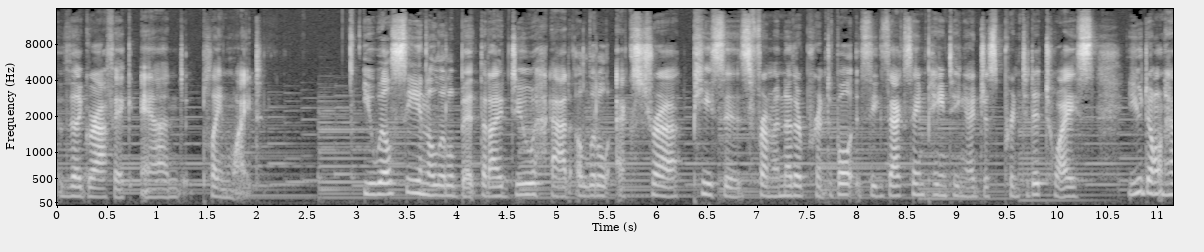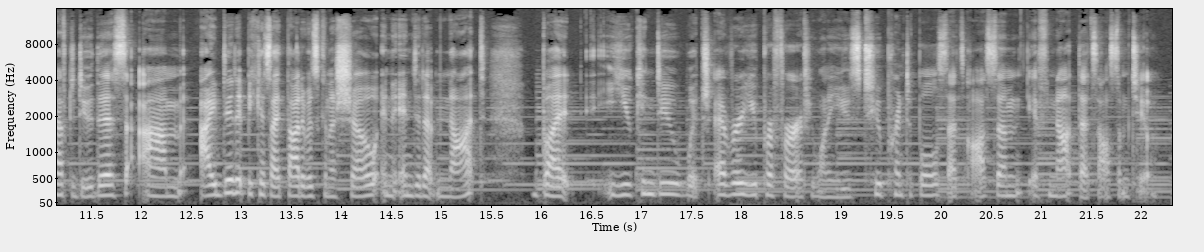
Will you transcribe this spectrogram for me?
the graphic and plain white. You will see in a little bit that I do add a little extra pieces from another printable. It's the exact same painting, I just printed it twice. You don't have to do this. Um, I did it because I thought it was going to show and it ended up not, but you can do whichever you prefer. If you want to use two printables, that's awesome. If not, that's awesome too.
